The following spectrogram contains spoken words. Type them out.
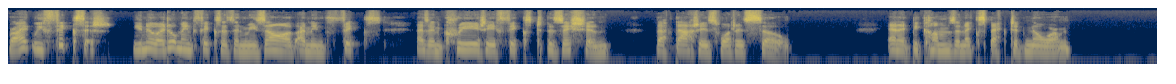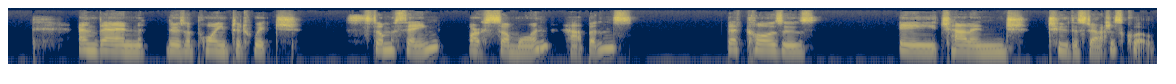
right? We fix it. You know, I don't mean fix as in resolve. I mean fix as in create a fixed position that that is what is so. And it becomes an expected norm. And then there's a point at which something or someone happens that causes a challenge to the status quo.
